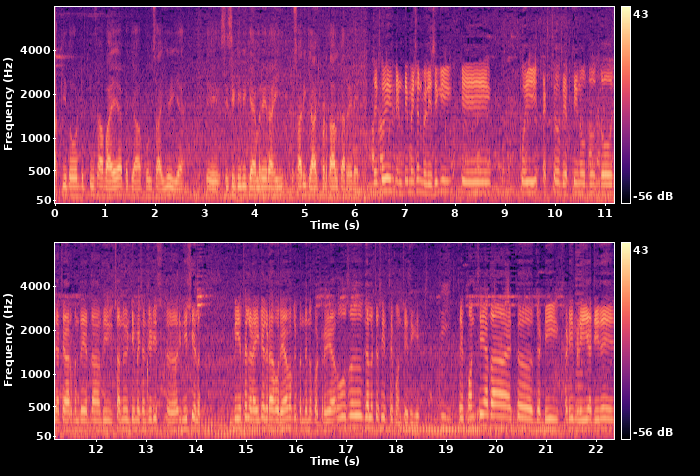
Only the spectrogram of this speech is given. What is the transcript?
ਬਾਕੀ ਤੋਂ ਡਿਪਟੀ ਸਾਹਿਬ ਆਏ ਆ ਪੰਜਾਬ ਪੁਲਿਸ ਆਈ ਹੋਈ ਹੈ ਤੇ ਸੀਸੀਟੀਵੀ ਕੈਮਰੇ ਰਾਹੀਂ ਉਹ ਸਾਰੀ ਜਾਂਚ ਪੜਤਾਲ ਕਰ ਰਹੇ ਨੇ। ਦੇਖੋ ਜੀ ਇੰਟੀਮੇਸ਼ਨ ਮਿਲੀ ਸੀਗੀ ਕਿ ਕੋਈ ਇੱਕ ਵਿਅਕਤੀ ਨੂੰ ਦੋ- ਦੋ ਜਾਂ ਚਾਰ ਬੰਦੇ ਇਦਾਂ ਦੀ ਸਾਨੂੰ ਇੰਟੀਮੇਸ਼ਨ ਜਿਹੜੀ ਇਨੀਸ਼ੀਅਲ ਵੀ ਇੱਥੇ ਲੜਾਈ ਝਗੜਾ ਹੋ ਰਿਹਾ ਵਾ ਕੋਈ ਬੰਦੇ ਨੂੰ ਕੁੱਟ ਰਿਹਾ ਉਸ ਗੱਲ 'ਚ ਅਸੀਂ ਇੱਥੇ ਪਹੁੰਚੇ ਸੀਗੇ। ਤੇ ਪਹੁੰਚੇ ਆ ਤਾਂ ਇੱਕ ਗੱਡੀ ਖੜੀ ਮਿਲੀ ਆ ਜਿਹਦੇ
